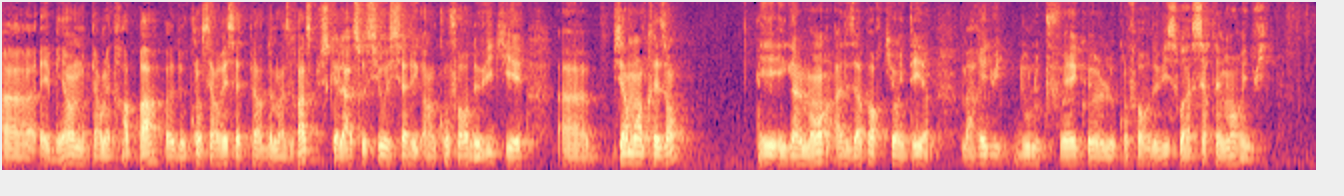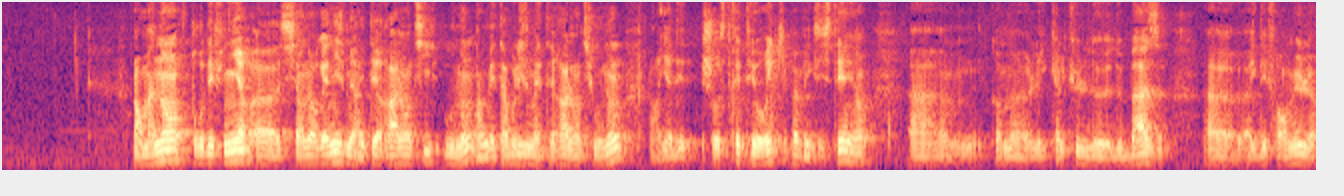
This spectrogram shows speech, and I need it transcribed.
euh, eh bien, ne permettra pas euh, de conserver cette perte de masse grasse, puisqu'elle est associée aussi à, un confort de vie qui est euh, bien moins présent, et également à des apports qui ont été bah, réduits, d'où le fait que le confort de vie soit certainement réduit. Alors maintenant, pour définir si un organisme a été ralenti ou non, un métabolisme a été ralenti ou non, alors il y a des choses très théoriques qui peuvent exister, hein, comme les calculs de base avec des formules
